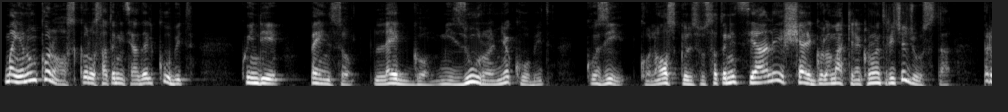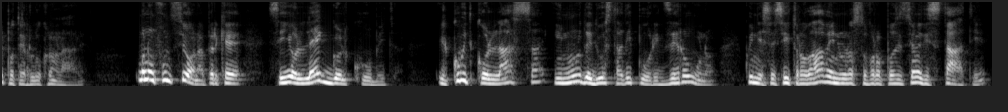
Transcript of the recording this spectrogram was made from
Ma io non conosco lo stato iniziale del qubit, quindi penso, leggo, misuro il mio qubit, così conosco il suo stato iniziale e scelgo la macchina clonatrice giusta per poterlo clonare. Ma non funziona perché se io leggo il qubit, il qubit collassa in uno dei due stati puri, 0-1. Quindi se si trovava in una sovrapposizione di stati,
